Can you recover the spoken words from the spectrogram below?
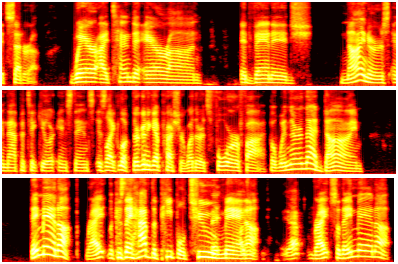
etc. Where I tend to err on advantage Niners in that particular instance is like, look, they're going to get pressure, whether it's four or five. But when they're in that dime, they man up, right? Because they have the people to they, man up. Yep. Right. So they man up.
